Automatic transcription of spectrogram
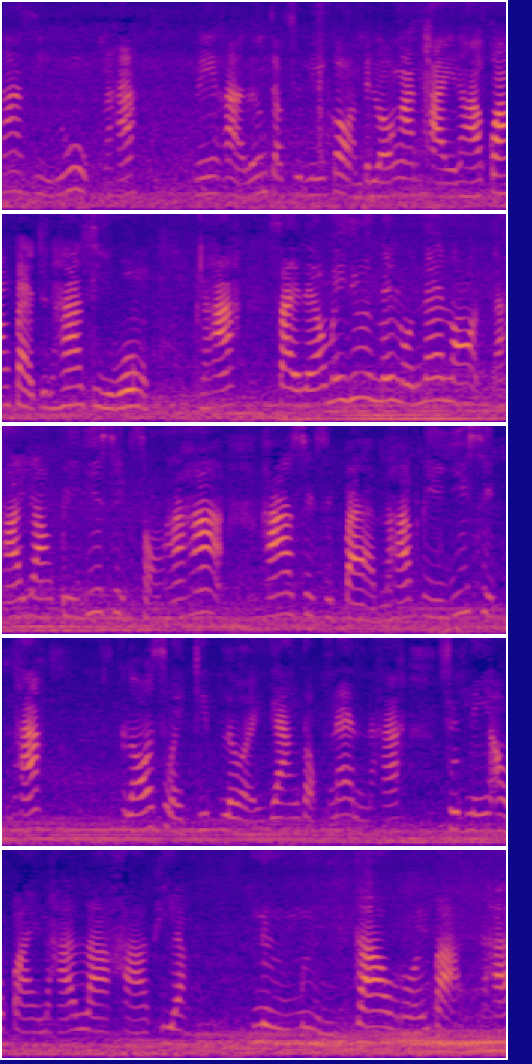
8.54ลูกนะคะนี่ค่ะ เริ่มจากชุดนี้ก่อนเป็นล้องานไทยนะคะ กว้าง 8.54 วงนะคะ ใส่แล้วไม่ยื่นไม่ล้นแน่นอนนะคะ ยางปี 20 255 50 18 นะคะ ปี 20 นะคะล้อสวยกิฟเลย ยางดอกแน่นนะคะ ชุดนี้เอาไปนะคะ ราคาเพียง 1,900 บาทนะคะ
